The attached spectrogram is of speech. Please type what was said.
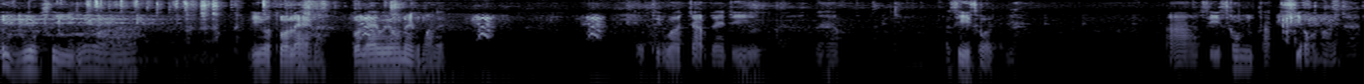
เอ้ยวิวสี่ด้วยวะดีกว่าตัวแรกนะ ตัวแรกวิวหนึ่งมาเลยก็ถือว่าจับได้ดีนะครับสีสวยนะอ่าสีส้มตัดเขียวหน่อยนะครับ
